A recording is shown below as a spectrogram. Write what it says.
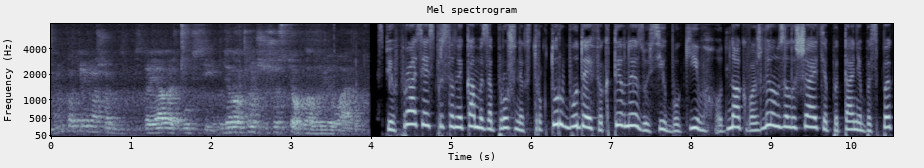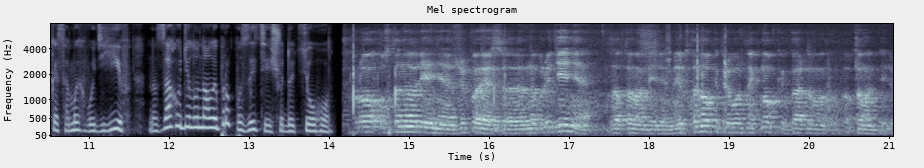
Ну, потрібно, щоб стояли усі. Дело в том, что, что стекла выбивают. Співпраця із представниками запрошених структур буде ефективною з усіх боків. Однак важливим залишається питання безпеки самих водіїв. На заході лунали пропозиції щодо цього. про установление GPS наблюдения за автомобилем и установки тревожной кнопки в каждом автомобиле.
